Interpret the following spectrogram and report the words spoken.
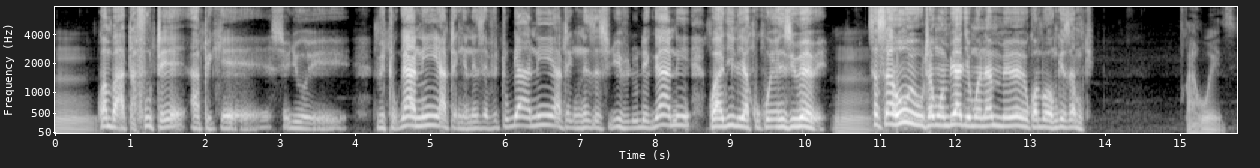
mm. kwamba atafute apike sijui vitu gani atengeneze vitu gani atengeneze sijui vidude gani kwa ajili ya kukuenzi wewe mm. sasa huyu utamwambiaje mwanamme wewe kwamba ongeza mke hauwezi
